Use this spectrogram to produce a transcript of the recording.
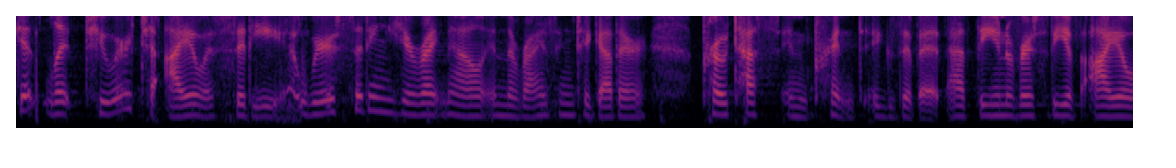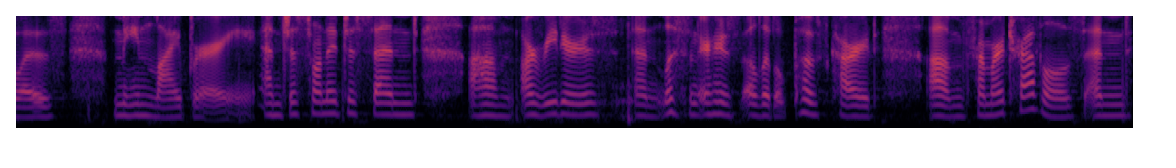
Get Lit tour to Iowa City. We're sitting here right now in the Rising Together Protest in Print exhibit at the University of Iowa's main library, and just wanted to send um, our readers and listeners a little postcard um, from our travels. And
